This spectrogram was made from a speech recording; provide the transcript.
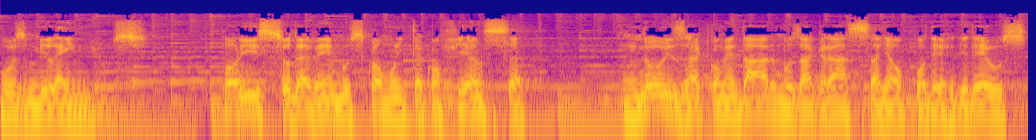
os milênios. Por isso devemos, com muita confiança, nos recomendarmos à graça e ao poder de Deus,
